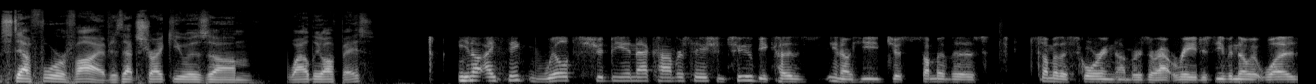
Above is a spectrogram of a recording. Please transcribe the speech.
Steph four or five, does that strike you as um, wildly off base? You know, I think Wilt should be in that conversation too because you know he just some of the some of the scoring numbers are outrageous, even though it was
